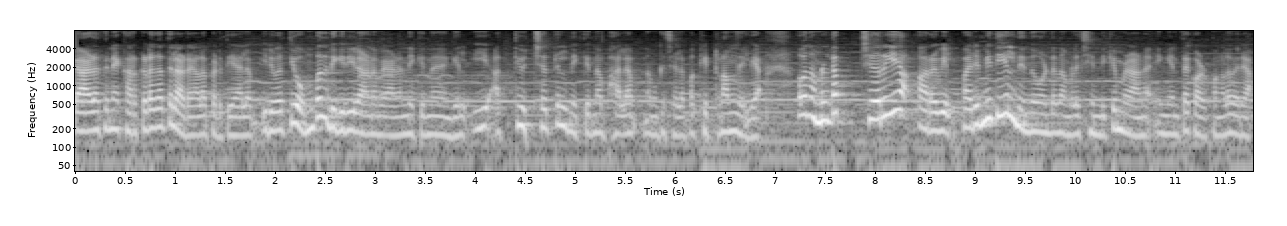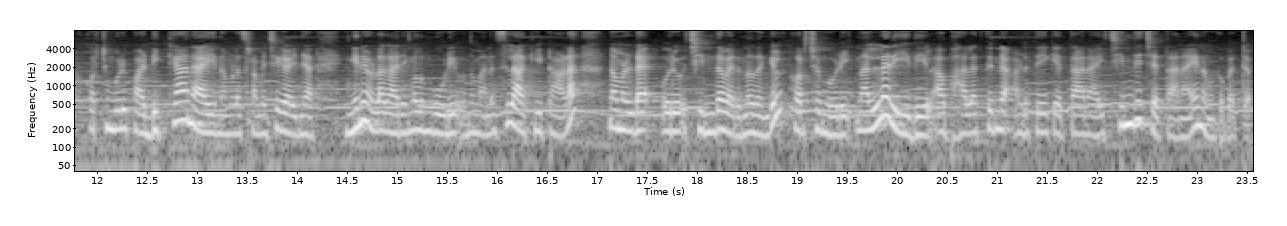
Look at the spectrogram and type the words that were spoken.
വ്യാഴത്തിനെ കർക്കിടകത്തിൽ അടയാളപ്പെടുത്തിയാലും ഇരുപത്തി ഒമ്പത് ഡിഗ്രിയിലാണ് വ്യാഴം നിൽക്കുന്നതെങ്കിൽ ഈ അത്യുച്ഛത്തിൽ നിൽക്കുന്ന ഫലം നമുക്ക് ചിലപ്പോൾ കിട്ടണം എന്നില്ല അപ്പോൾ നമ്മളുടെ ചെറിയ അറിവിൽ പരിമിതിയിൽ നിന്നുകൊണ്ട് നമ്മൾ ചിന്തിക്കുമ്പോഴാണ് ഇങ്ങനത്തെ കുഴപ്പങ്ങൾ വരിക. കുറച്ചും കൂടി പഠിക്കാനായി നമ്മൾ ശ്രമിച്ചു കഴിഞ്ഞാൽ ഇങ്ങനെയുള്ള കാര്യങ്ങളും കൂടി ഒന്ന് മനസ്സിലാക്കിയിട്ടാണ് നമ്മളുടെ ഒരു ചിന്ത വരുന്നതെങ്കിൽ കുറച്ചും കൂടി നല്ല രീതിയിൽ ആ ഫലത്തിന്റെ അടുത്തേക്ക് എത്താനായി ചിന്തിച്ചെത്താനായി നമുക്ക് പറ്റും.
